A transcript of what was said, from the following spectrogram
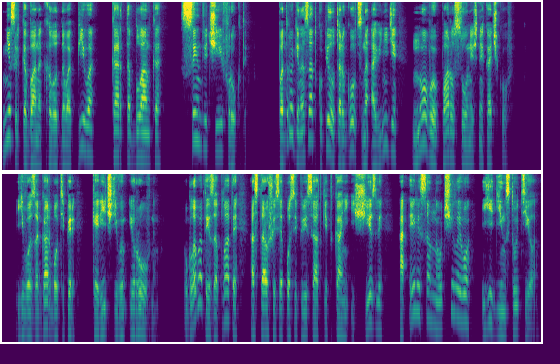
несколько банок холодного пива, карта бланка, сэндвичи и фрукты. По дороге назад купил у торговца на авениде новую пару солнечных очков. Его загар был теперь коричневым и ровным. Угловатые заплаты, оставшиеся после пересадки ткани, исчезли, а Элисон научила его единству тела.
